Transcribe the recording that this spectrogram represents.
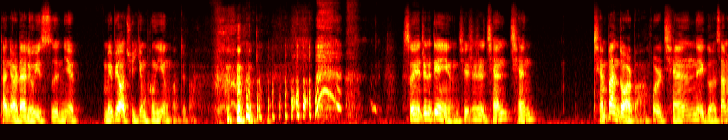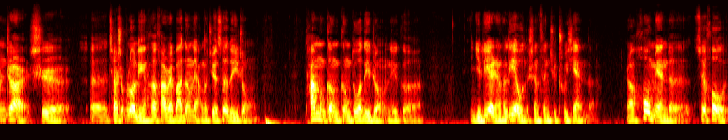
丹尼尔戴刘易斯，你也没必要去硬碰硬嘛，对吧？所以这个电影其实是前前前半段吧，或者前那个三分之二是呃乔什·布洛林和哈尔·巴登两个角色的一种，他们更更多的一种那个以猎人和猎物的身份去出现的。然后后面的最后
